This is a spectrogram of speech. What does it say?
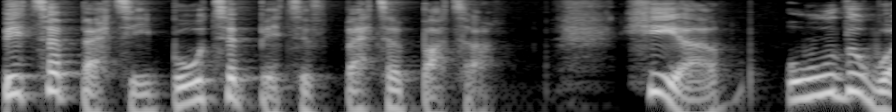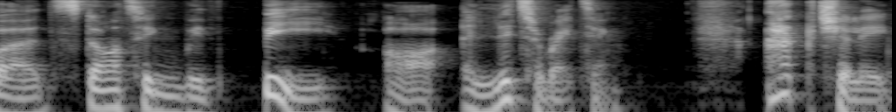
Bitter Betty bought a bit of better butter. Here, all the words starting with B are alliterating. Actually,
